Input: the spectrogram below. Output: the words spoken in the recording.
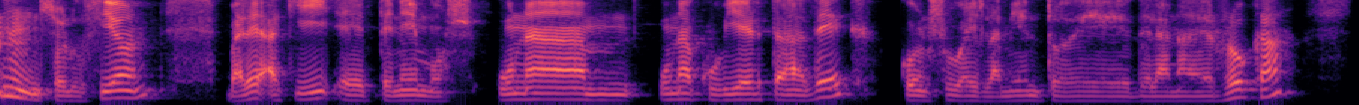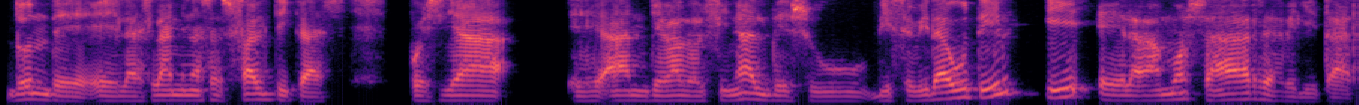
solución Aquí eh, tenemos una, cubierta deck con su aislamiento de, lana de roca, donde eh, las láminas asfálticas pues ya han llegado al final de su, de su vida útil y la vamos a rehabilitar.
